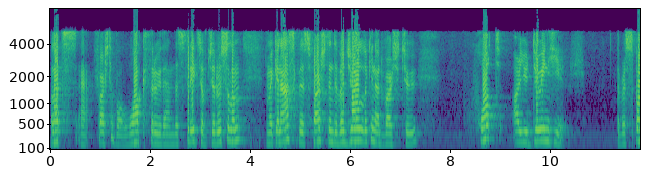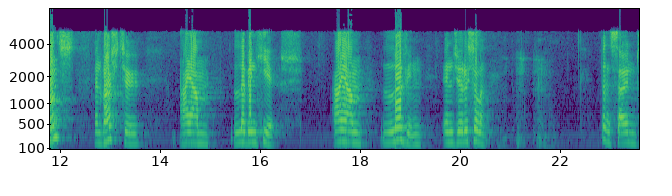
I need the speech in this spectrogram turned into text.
Well, let's uh, first of all walk through then the streets of Jerusalem. And we can ask this first individual, looking at verse 2, What are you doing here? The response in verse 2, I am living here. I am living in Jerusalem. Doesn't sound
